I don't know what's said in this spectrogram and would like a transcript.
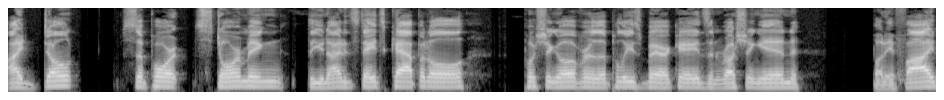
I don't support storming the United States Capitol, pushing over the police barricades and rushing in. But if I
